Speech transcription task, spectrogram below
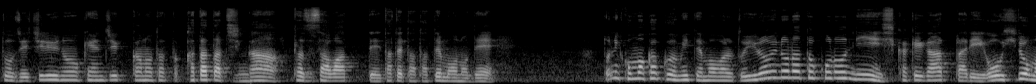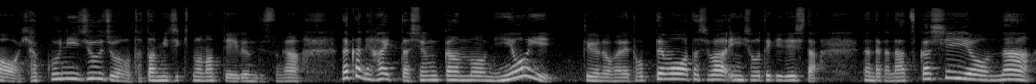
当時一流の建築家の方たちが携わって建てた建物で当に細かく見て回るといろいろなところに仕掛けがあったり大広間は120畳の畳敷きとなっているんですが中に入った瞬間の匂いっていうのがねとっても私は印象的でした。なんだか懐かしいような、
